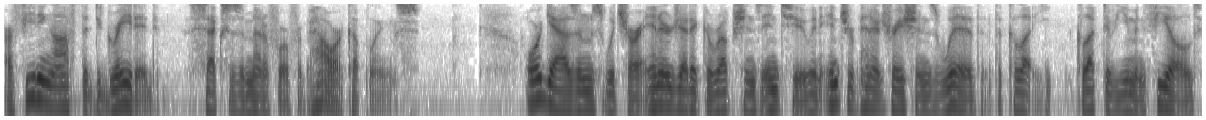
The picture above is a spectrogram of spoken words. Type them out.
are feeding off the degraded, sex is a metaphor for power couplings. Orgasms, which are energetic eruptions into and interpenetrations with the coll- collective human field,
